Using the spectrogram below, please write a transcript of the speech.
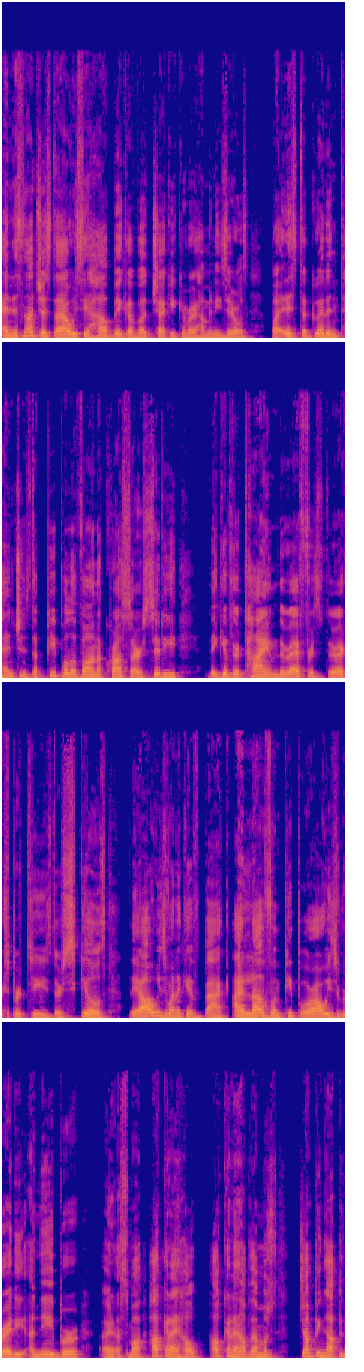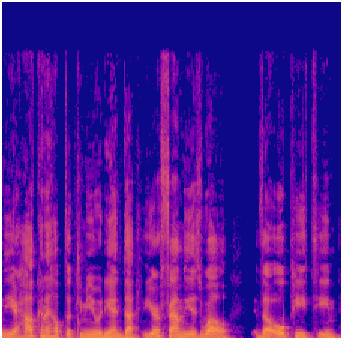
And it's not just I always say how big of a check you can write, how many zeros, but it's the good intentions. The people of Vaughan across our city, they give their time, their efforts, their expertise, their skills. They always want to give back. I love when people are always ready, a neighbor, a small, how can I help? How can I help? They're almost jumping up in the air. How can I help the community and uh, your family as well? The OP team,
